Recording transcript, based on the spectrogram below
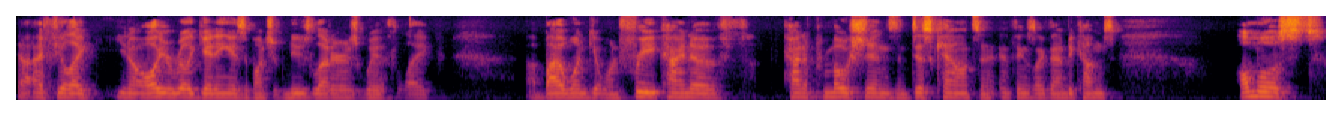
I feel like you know all you're really getting is a bunch of newsletters with like buy one get one free kind of kind of promotions and discounts and, and things like that. And becomes almost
